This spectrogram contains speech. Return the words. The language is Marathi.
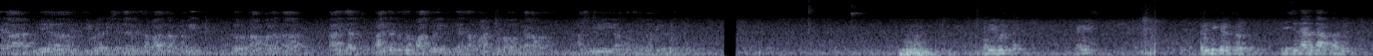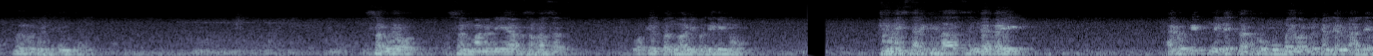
या तीव्र निषेधाच्या सभा आता कमी करून आपण आता कायद्यात कायदा कसा पास होईल याचा पाठपुरावा करावा अशी मी अध्यक्षांना विनंती करतो गणेश विनंती करतो. निषेधार्थ आपण बरोबर व्यक्त करीत सर्व सन्माननीय सभासद वकील बंधू आणि भगिनींनो चोवीस तारखेला संध्याकाळी ॲडव्होकेट निलेश जाधव मुंबईवरनं कल्याणला आले.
